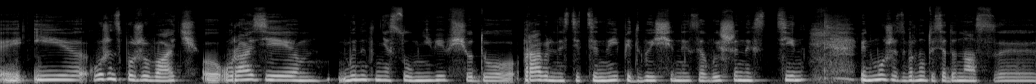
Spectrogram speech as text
Е, І кожен споживач е, у разі виникнення сумнівів щодо правильності ціни, підвищених, завищених цін, він може звернутися до нас е,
